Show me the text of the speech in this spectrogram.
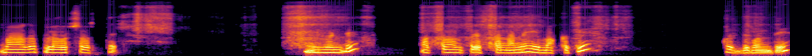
బాగా ఫ్లవర్స్ వస్తాయి. ఇవ్వండి. మొత్తం పంపిస్తున్నాను ఈ మొక్కకి. కొద్దిగా ఉంది.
